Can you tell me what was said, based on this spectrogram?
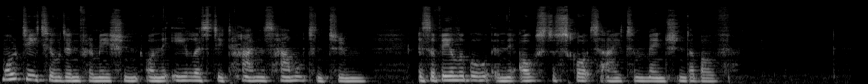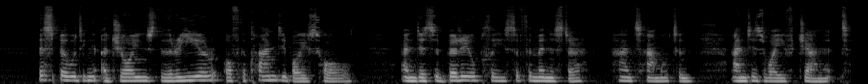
More detailed information on the A-listed Hans Hamilton tomb is available in the Ulster Scots item mentioned above. This building adjoins the rear of the Clandeboys Hall and is the burial place of the minister, Hans Hamilton, and his wife, Janet.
